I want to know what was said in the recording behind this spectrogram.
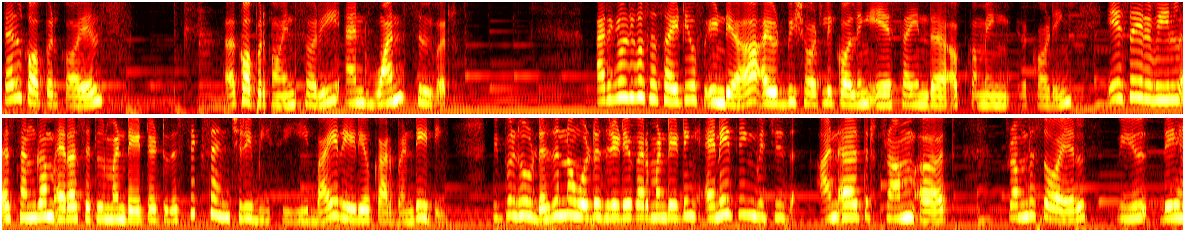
10 copper coils uh, copper coins, sorry, and one silver. Archaeological Society of India, I would be shortly calling ASI in the upcoming recording. ASI revealed a Sangam era settlement dated to the 6th century BCE by radiocarbon dating. People who doesn't know what is radiocarbon dating, anything which is unearthed from earth, from the soil, we, they,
